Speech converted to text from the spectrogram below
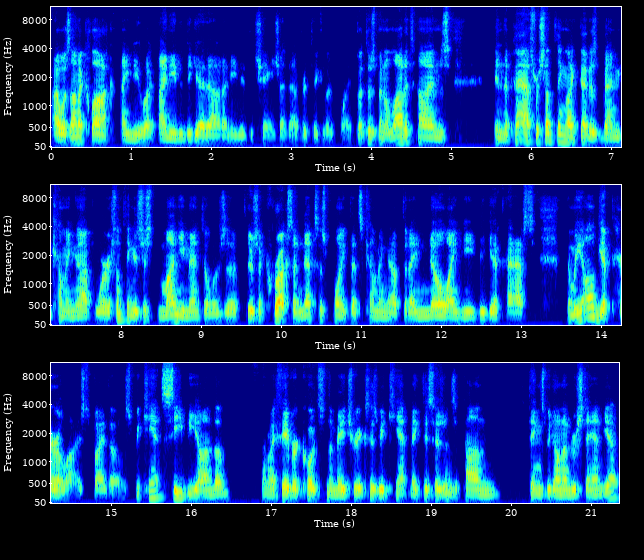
i was on a clock. I knew it. I needed to get out. I needed to change at that particular point. But there's been a lot of times in the past where something like that has been coming up where something is just monumental. There's a there's a crux a nexus point that's coming up that i know i need to get past. And we all get paralyzed by those. We can't see beyond them. One of my favorite quotes in the matrix is we can't make decisions upon things we don't understand yet.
